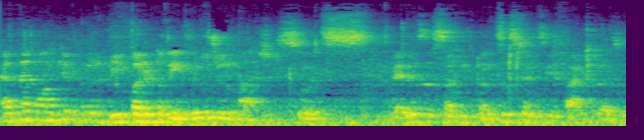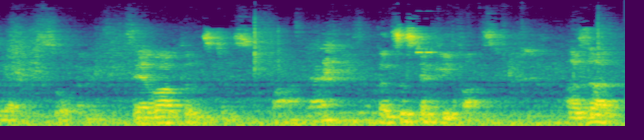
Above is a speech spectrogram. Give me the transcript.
And then one get go deeper into the individual matches. So it's there is a certain consistency factor as well. So I mean, Sehwag, for instance, fast and consistently fast. Azhar,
